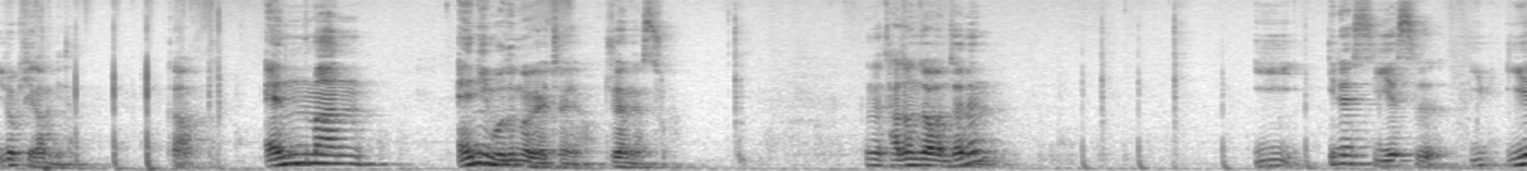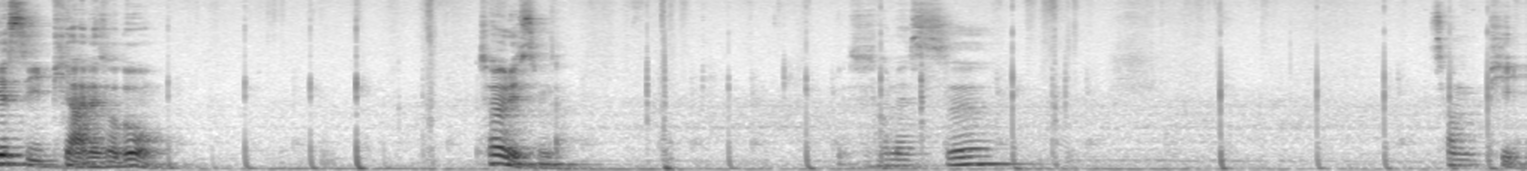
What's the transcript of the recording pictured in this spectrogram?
이렇게 갑니다. 그러니까 n만 n이 모든 걸 결정해요. 주양자 수가. 근데 다전자 원자는 이 1s, 2s, 2s, 2p 안에서도 서열이 있습니다. 그래서 3s, 3p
